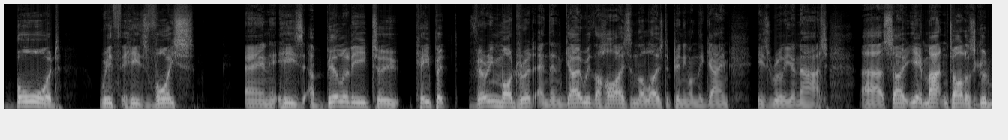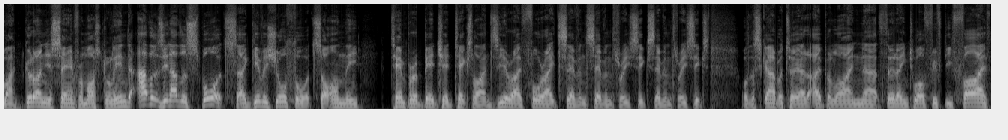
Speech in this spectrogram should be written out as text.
bored with his voice and his ability to keep it very moderate and then go with the highs and the lows depending on the game is really an art. Uh, so, yeah, Martin Tyler's a good one. Good on you, Sam from Australind. Others in other sports, uh, give us your thoughts on the Tempur Bedshed text line 0487 736 736 or the Scarborough Toyota open line uh, 13 12 55.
